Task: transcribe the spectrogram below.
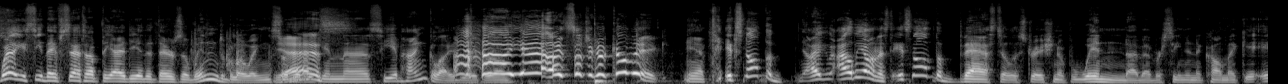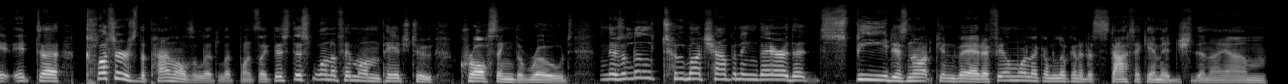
Well, you see, they've set up the idea that there's a wind blowing so that Yes. we can uh, see him hang glide oh yeah, oh, it's such a good comic. Yeah, it's not the. I, I'll be honest. It's not the best illustration of wind I've ever seen in a comic. It it, it uh, clutters the panels a little at points. Like this this one of him on page two crossing the road. There's a little too much happening there. That speed is not conveyed. I feel more like I'm looking at a static image than I am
